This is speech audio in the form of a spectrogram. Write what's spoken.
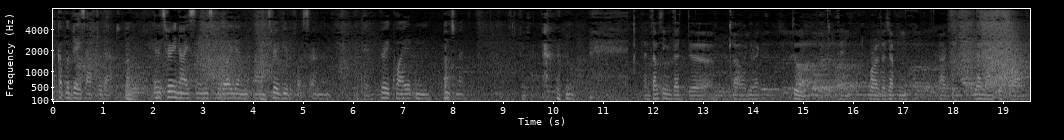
a couple of days after that. Uh-huh. And it's very nice in the Mies Pavilion. Uh, it's a very beautiful ceremony, Okay. very quiet and intimate. Thank you. Mm. and something that uh, uh, you like to say for the Japanese young uh,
